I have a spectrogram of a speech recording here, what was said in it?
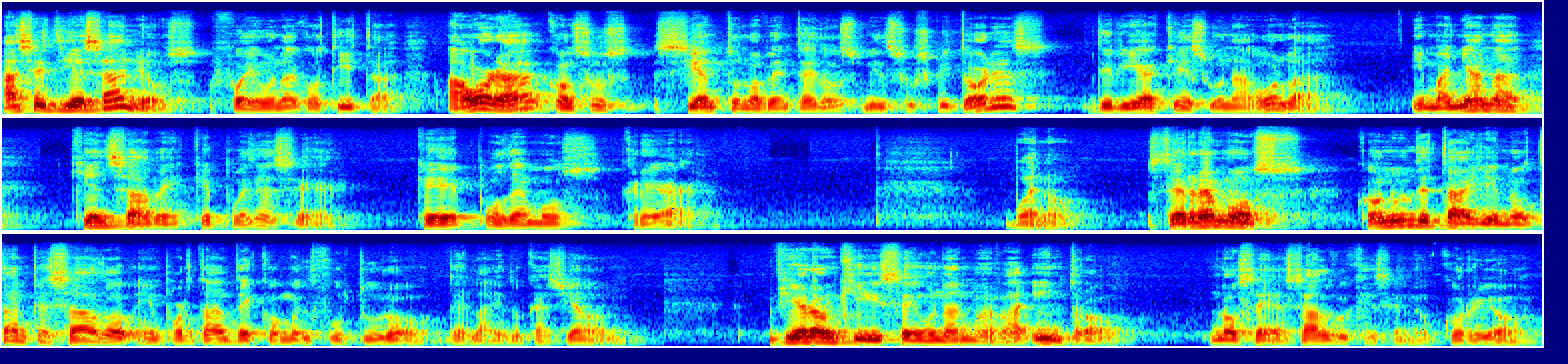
Hace 10 años fue una gotita. Ahora, con sus 192 mil suscriptores, diría que es una ola. Y mañana ¿Quién sabe qué puede hacer? ¿Qué podemos crear? Bueno, cerremos con un detalle no tan pesado e importante como el futuro de la educación. Vieron que hice una nueva intro. No sé, es algo que se me ocurrió.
